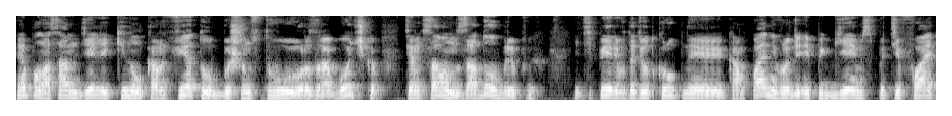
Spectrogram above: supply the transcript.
Apple на самом деле кинул конфету большинству разработчиков, тем самым задобрив их. И теперь вот эти вот крупные компании вроде Epic Games, Spotify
